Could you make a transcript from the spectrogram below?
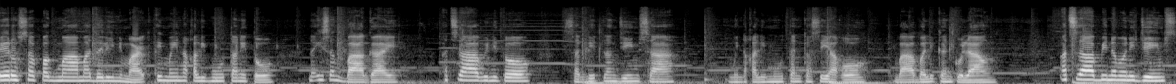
pero sa pagmamadali ni Mark ay may nakalimutan ito na isang bagay at sabi nito, saglit lang James ha, may nakalimutan kasi ako, babalikan ko lang. At sabi naman ni James,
